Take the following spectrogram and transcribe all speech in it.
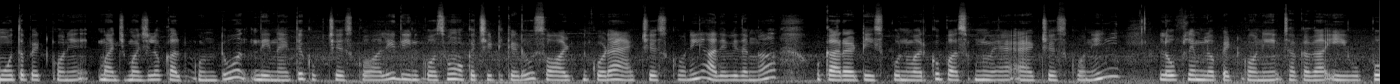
మూత పెట్టుకొని మధ్య మధ్యలో కలుపుకుంటూ దీన్ని అయితే కుక్ చేసుకోవాలి. దీనికోసం ఒక చిటికెడు సాల్ట్ని కూడా యాడ్ చేసుకొని అదేవిధంగా ఒక అర టీ స్పూన్ వరకు పసుపును యాడ్ చేసుకొని లో ఫ్లేమ్లో పెట్టుకొని చక్కగా ఈ ఉప్పు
